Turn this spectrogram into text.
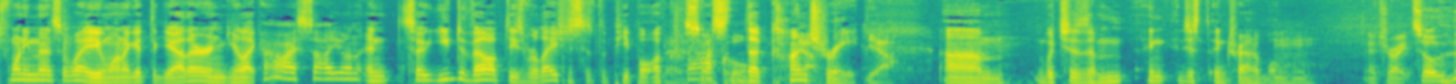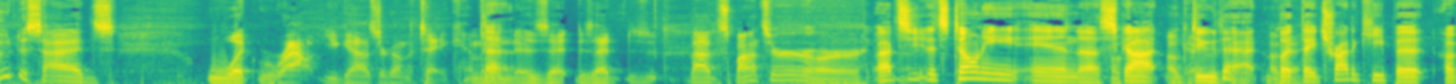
20 minutes away. You want to get together?" And you're like, "Oh, I saw you," on and so you develop these relationships with people is so across cool. the Yeah. country, yeah. um, which is am- just incredible. That's right. So who decides what route you guys are going to take? I mean, Uh, is that is that by the sponsor or Uh, it's, it's Tony and uh, Scott okay. do that, Okay. but they try to keep it. Uh,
